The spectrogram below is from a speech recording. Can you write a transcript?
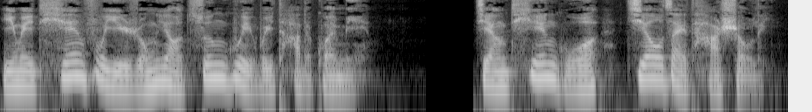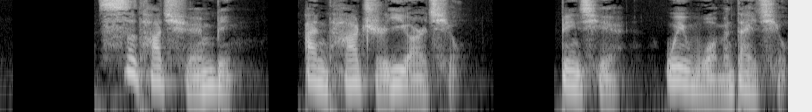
因为天赋以荣耀尊贵为他的冠冕，将天国交在他手里，赐他权柄，按他旨意而求，并且为我们代求，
